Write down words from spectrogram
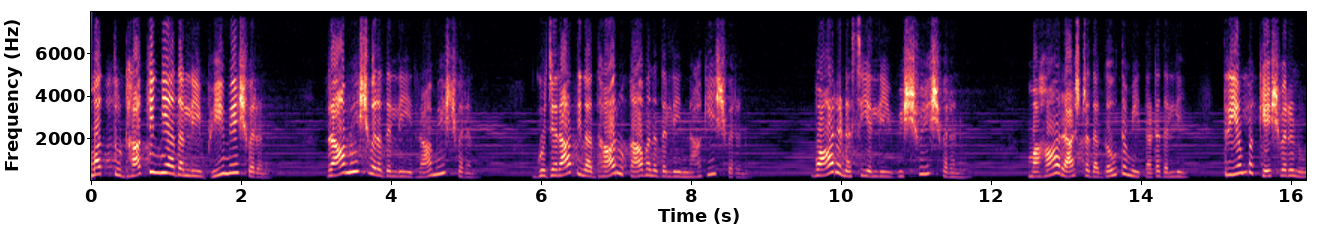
ಮತ್ತು ಢಾಕಿನ್ಯಾದಲ್ಲಿ ಭೀಮೇಶ್ವರನು, ರಾಮೇಶ್ವರದಲ್ಲಿ ರಾಮೇಶ್ವರನು, ಗುಜರಾತಿನ ಧಾರುಕಾವನದಲ್ಲಿ ನಾಗೇಶ್ವರನು, ವಾರಣಸಿಯಲ್ಲಿ ವಿಶ್ವೇಶ್ವರನು. ಮಹಾರಾಷ್ಟ್ರದ ಗೌತಮಿ ತಟದಲ್ಲಿ ತ್ರಿಯಂಬಕೇಶ್ವರನು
